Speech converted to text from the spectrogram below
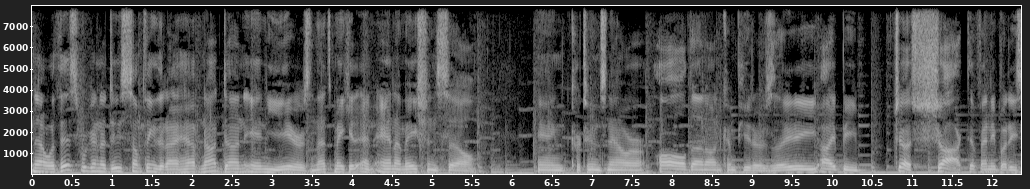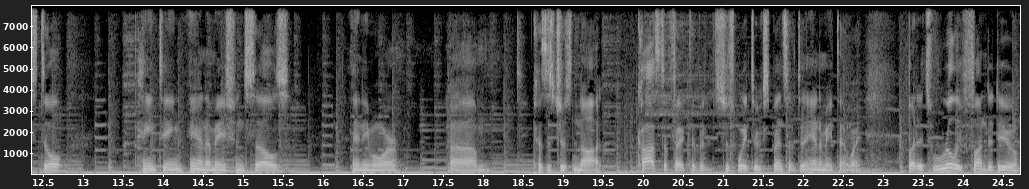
Now with this, we're going to do something that I have not done in years, and that's make it an animation cell. And cartoons now are all done on computers. They, I'd be just shocked if anybody's still painting animation cells anymore, because um, it's just not cost effective. It's just way too expensive to animate that way. But it's really fun to do.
